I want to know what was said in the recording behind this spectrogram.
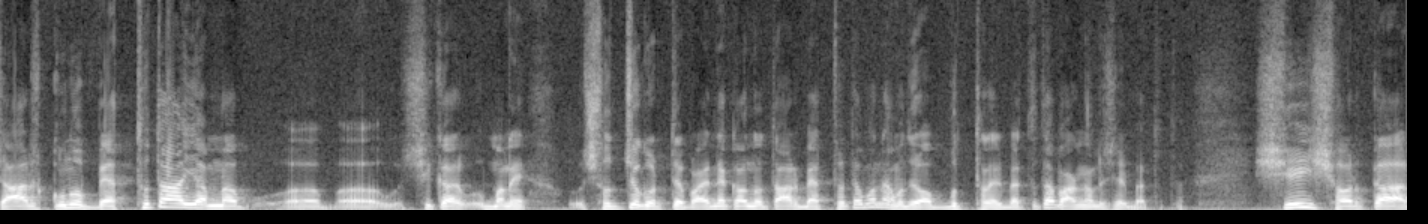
যার কোনো ব্যর্থতাই আমরা স্বীকার মানে সহ্য করতে পারি না, কারণ তার ব্যর্থতা মানে আমাদের অভ্যুত্থানের ব্যর্থতা, বাংলাদেশের ব্যর্থতা। সেই সরকার,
